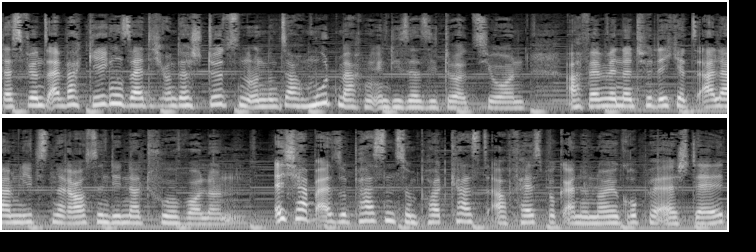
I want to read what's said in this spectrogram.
dass wir uns einfach gegenseitig unterstützen und uns auch Mut machen in dieser Situation, auch wenn wir natürlich jetzt alle am liebsten raus in die Natur wollen. Ich habe also passend zum Podcast auf Facebook eine neue Gruppe erstellt.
